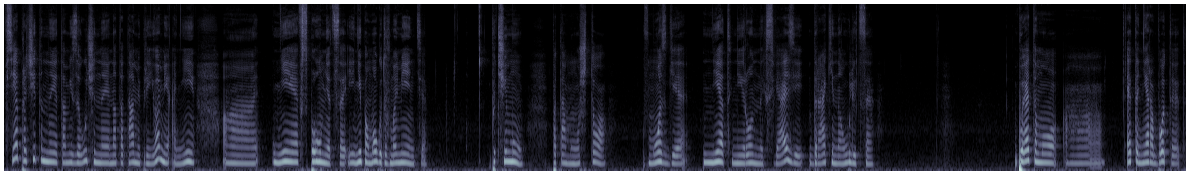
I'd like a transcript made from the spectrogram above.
все прочитанные там и заученные на татами приемы, они а, не вспомнятся и не помогут в моменте. Почему? Потому что в мозге нет нейронных связей драки на улице. Поэтому э, это не работает.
